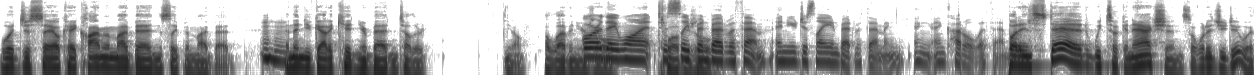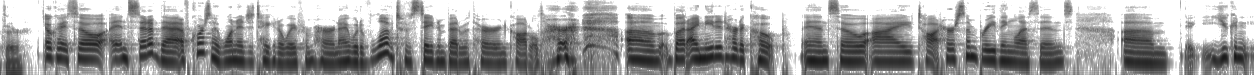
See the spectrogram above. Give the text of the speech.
would just say, "Okay, climb in my bed and sleep in my bed," mm-hmm. and then you've got a kid in your bed until they're, you know, eleven years Or old. they want to sleep in old. bed with them and you just lay in bed with them and, and, and cuddle with them. But instead, we took an action. So what did you do with her? Okay, so instead of that, of course, I wanted to take it away from her, and I would have loved to have stayed in bed with her and coddled her. Um, but I needed her to cope, and so I taught her some breathing lessons. Um, you can,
